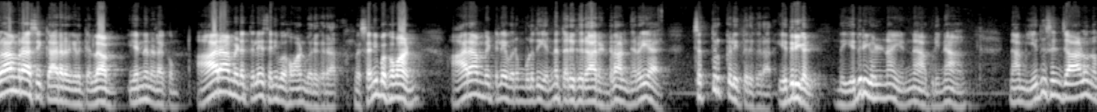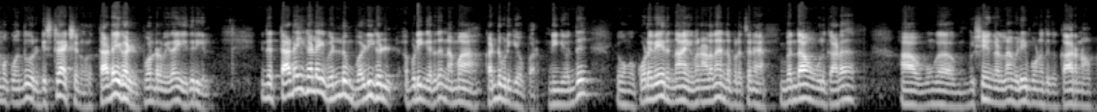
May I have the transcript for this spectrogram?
துலாம் ராசிக்காரர்களுக்கெல்லாம் என்ன நடக்கும்? ஆறாம் இடத்திலே சனி பகவான் வருகிறார். அந்த சனி பகவான் ஆறாம் வீட்டிலே வரும் பொழுது என்ன தருகிறார் என்றால் நிறைய சத்துருக்களை தருகிறார். எதிரிகள். இந்த எதிரிகள்னால் என்ன அப்படின்னா நாம் எது செஞ்சாலும் நமக்கு வந்து ஒரு டிஸ்ட்ராக்ஷன் ஒரு தடைகள் போன்றவை தான் எதிரிகள். இந்த தடைகளை வெல்லும் வழிகள் அப்படிங்கிறத நம்ம கண்டுபிடிக்க வைப்பார். நீங்கள் வந்து இவங்க கூடவே இருந்தால் இவனால தான் இந்த பிரச்சனை. இவன் தான் உங்களுக்கான உங்கள் விஷயங்கள்லாம் வெளியே போனதுக்கு காரணம்.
